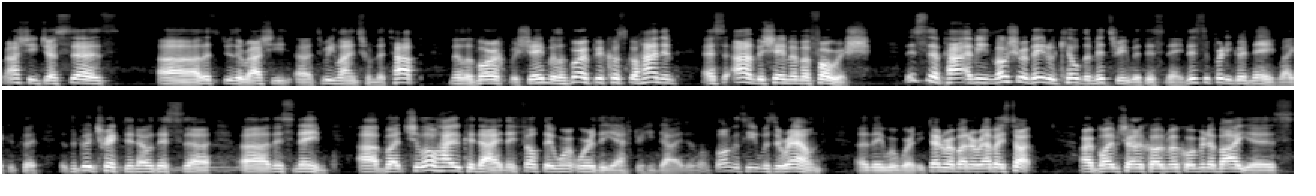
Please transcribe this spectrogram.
Rashi just says, uh, let's do the Rashi uh, three lines from the top. Milavorik b'shem, milavorik birkos kohanim. This is a, I mean, Moshe Rabbeinu killed the Mitzri with this name. This is a pretty good name. Like it's a, it's a good trick to know this, uh, uh, this name. Uh, but Shiloh Hayukadai, they felt they weren't worthy after he died. As long as he was around, uh, they were worthy. Tanu Rabbanan rabbis taught. Our boy Shana Kodma Korban Abayis.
